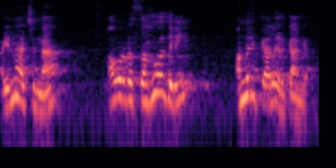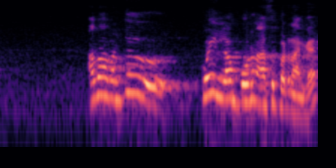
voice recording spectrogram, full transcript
என்ன ஆச்சுன்னா அவரோட சகோதரி அமெரிக்கால இருக்காங்க. அவ வந்து கோயில்லாம் போகணும்னு ஆசைப்படுறாங்க.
